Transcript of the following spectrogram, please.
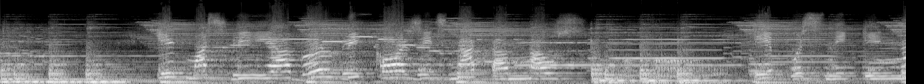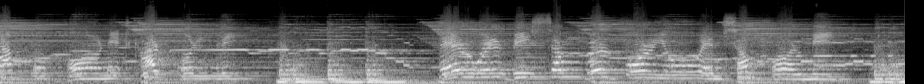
It must be a bird because it's not a mouse. If we're sneaking up upon it carefully, there will be some bird for you and some for me.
